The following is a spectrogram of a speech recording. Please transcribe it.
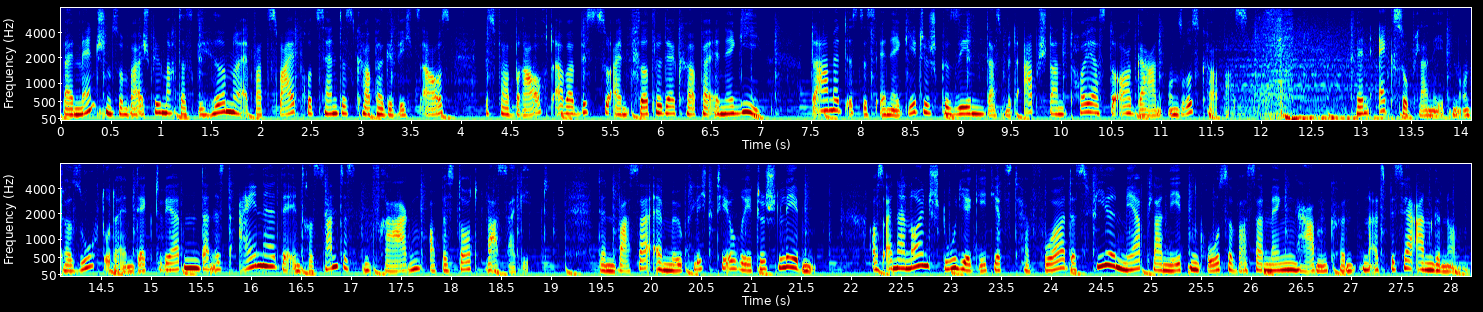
Bei Menschen zum Beispiel macht das Gehirn nur etwa 2% des Körpergewichts aus, es verbraucht aber bis zu ein Viertel der Körperenergie. Damit ist es energetisch gesehen das mit Abstand teuerste Organ unseres Körpers. Wenn Exoplaneten untersucht oder entdeckt werden, dann ist eine der interessantesten Fragen, ob es dort Wasser gibt. Denn Wasser ermöglicht theoretisch Leben. Aus einer neuen Studie geht jetzt hervor, dass viel mehr Planeten große Wassermengen haben könnten als bisher angenommen.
